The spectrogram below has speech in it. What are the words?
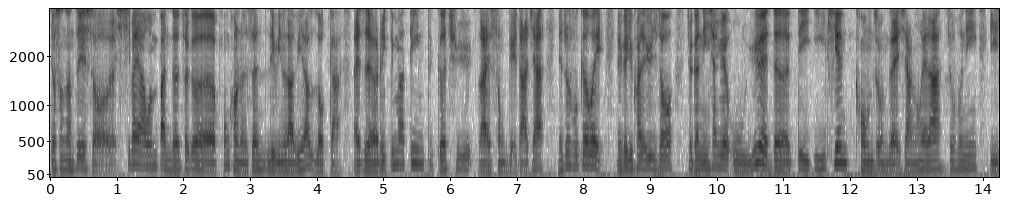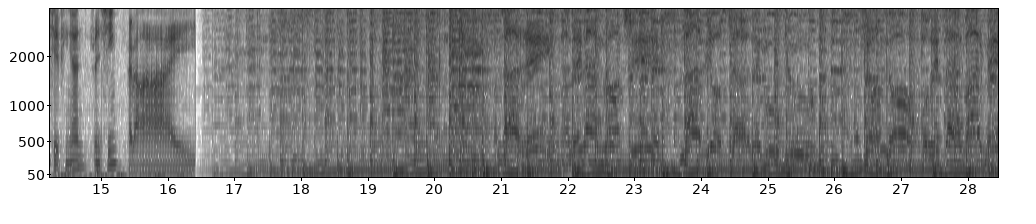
就送上这一首西班牙文版的这个《疯狂人生》（Living la vida loca） 来自 Ricky Martin 的歌曲来送给大家，也祝福各位有一个愉快的一周，就跟您相约五月的第一天空中再相会啦！祝福您一切平安顺心，拜拜。la diosa del vudú. Yo no podré salvarme,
